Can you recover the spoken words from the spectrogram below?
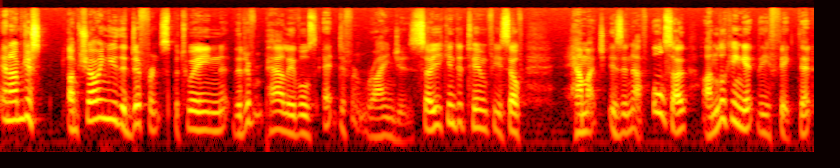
And I'm just I'm showing you the difference between the different power levels at different ranges. So you can determine for yourself how much is enough. Also, I'm looking at the effect that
